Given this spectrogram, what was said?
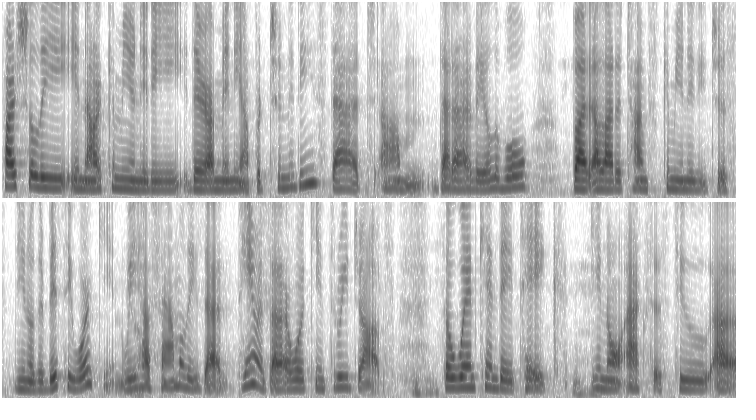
partially in our community, there are many opportunities that, um, that are available, but a lot of times community just, you know, they're busy working. We yeah. have families that, parents that are working three jobs. Mm -hmm. So when can they take, mm -hmm. you know, access to uh,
